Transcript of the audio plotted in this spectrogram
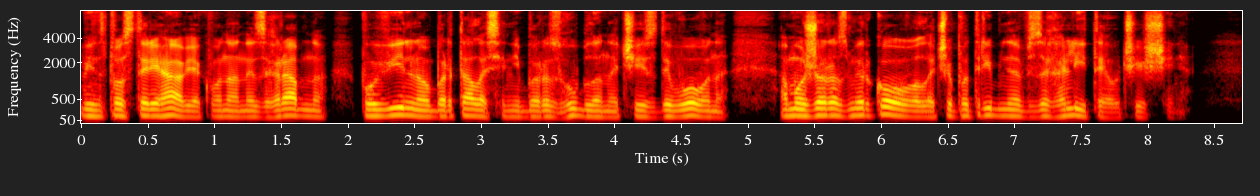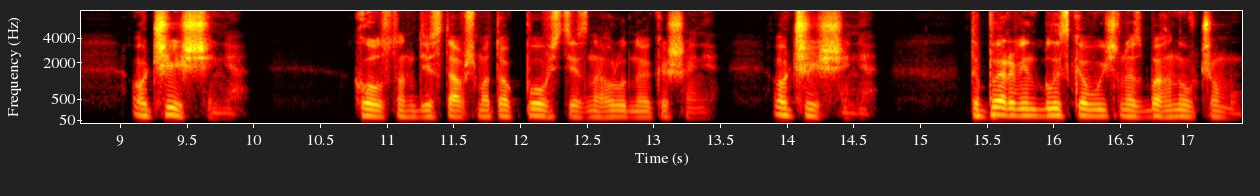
Він спостерігав, як вона незграбно, повільно оберталася, ніби розгублена чи здивована, а може, розмірковувала, чи потрібне взагалі те очищення. Очищення. Холстон дістав шматок повсті з нагрудної кишені. Очищення. Тепер він блискавично збагнув чому.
